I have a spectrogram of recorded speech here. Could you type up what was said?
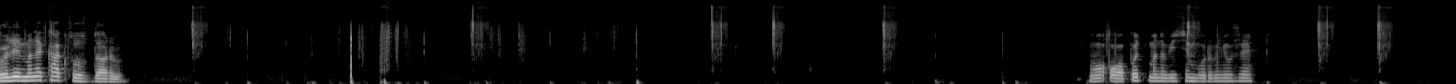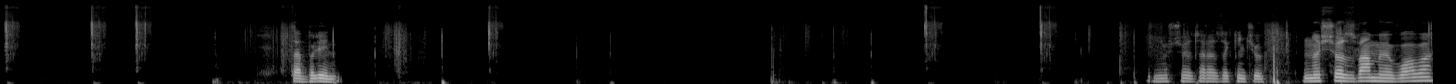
Блін, мене кактус вдарив. О, опит, в мене 8 уровнів вже. Та блін. Ну що, я зараз закінчу. Ну що, з вами Вова.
